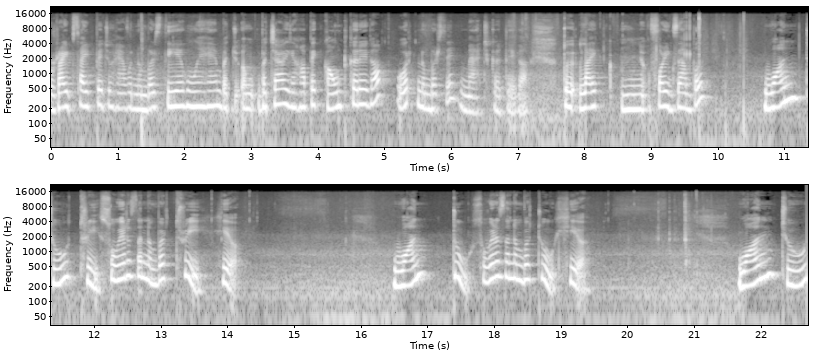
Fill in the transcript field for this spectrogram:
और राइट साइड पे जो हैं वो नंबर्स दिए हुए हैं। बच, बच्चा यहाँ पे काउंट करेगा और नंबर से मैच कर देगा। तो like for example one two three so where is the number three here one two so where is the number two here one two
